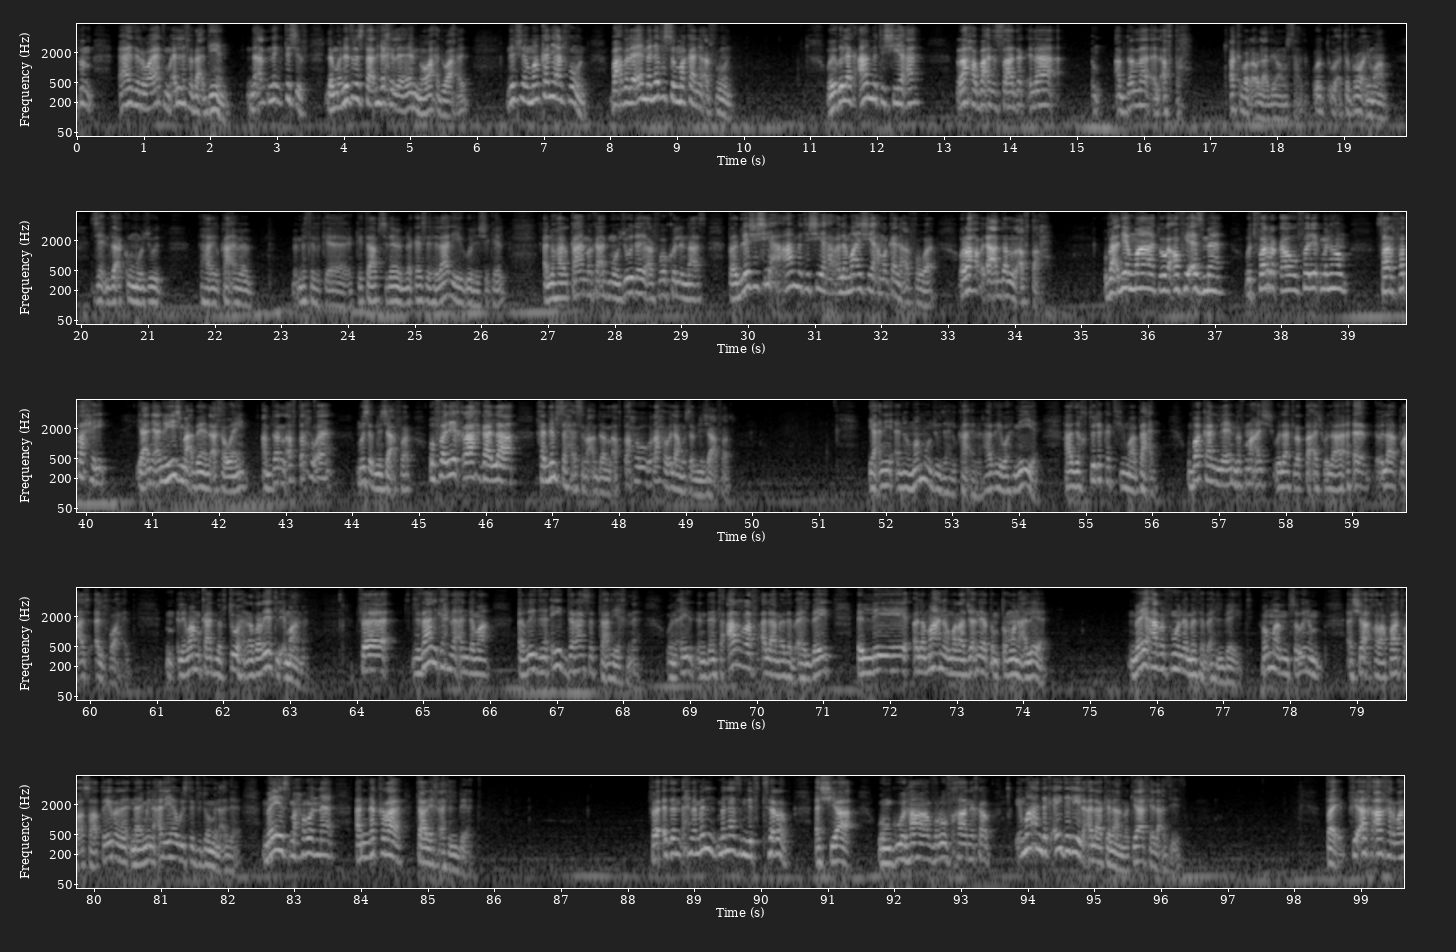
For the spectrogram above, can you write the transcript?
هذه الروايات مؤلفة بعدين. نكتشف. لما ندرس تاريخ الأئمة واحد واحد نفسهم ما كانوا يعرفون. بعض الأئمة نفسهم ما كانوا يعرفون. ويقول لك عامة الشيعة راحوا بعد الصادق إلى عبد الله الأفطح. أكبر أولاد الإمام الصادق. واعتبروه إمام. زين اذا اكو موجود. هاي القائمة مثل كتاب سليم بن قيس الهلالي يقول هالشكل. أنه هاي القائمه كانت موجودة يعرفوها كل الناس. طيب ليش الشيعة عامة الشيعة علماء الشيعة ما كانوا يعرفوها؟ وراحوا إلى عبد الله الافطح وبعدين مات وقعوا في أزمة وتفرقوا وفريق منهم صار فطحي. يعني أنه يجمع بين الأخوين عبد الله الأفطح وموسى بن جعفر. وفريق راح قال لا خلينا نمسح اسم عبد الله الأفطح وراحوا إلى موسى بن جعفر. يعني أنه ما موجودة القائمه هذه وهمية. هذه اختلقت فيما بعد. وما كان لأن 12 ولا 13 ولا ولا 12 ألف واحد. الإمامة كانت مفتوحة نظرية الإمامة. فلذلك إحنا عندما نريد نعيد دراسة تاريخنا ونعيد نتعرف على مذهب أهل البيت اللي علمائنا ومراجعنا يطمطمون عليه. ما يعرفون مذهب أهل البيت. هم مسوين أشياء خرافات وأساطير نايمين عليها ويستفيدون من عندها. ما يسمحون أن نقرأ تاريخ أهل البيت. فإذا إحنا ما لازم نفترض أشياء ونقول ها ظروف خانقة. ما عندك أي دليل على كلامك يا أخي العزيز. طيب في اخ آخر ماذا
